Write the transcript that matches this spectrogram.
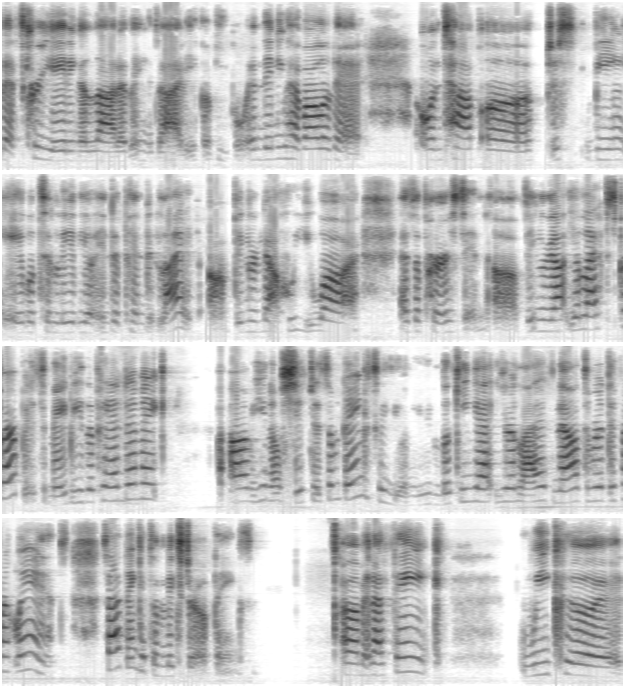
that's creating a lot of anxiety for people. And then you have all of that on top of just being able to live your independent life, um, figuring out who you are as a person, uh, figuring out your life's purpose. Maybe the pandemic, um, you know, shifted some things for you, and you're looking at your life now through a different lens. So I think it's a mixture of things, um, and I think we could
